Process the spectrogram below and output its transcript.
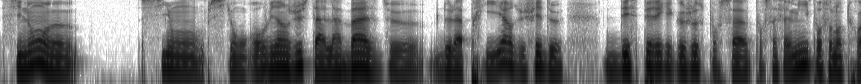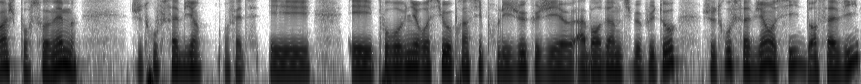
sinon, si on, si on revient juste à la base de, de la prière, du fait de d'espérer quelque chose pour sa, pour sa famille, pour son entourage, pour soi-même, je trouve ça bien en fait. Et, et pour revenir aussi au principe religieux que j'ai euh, abordé un petit peu plus tôt, je trouve ça bien aussi dans sa vie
